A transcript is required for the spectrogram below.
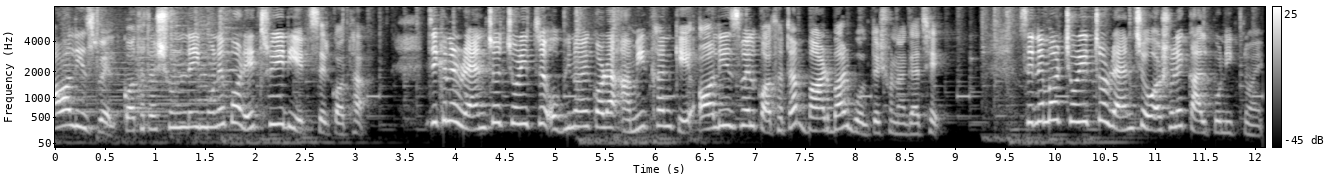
অল ইজ ওয়েল কথাটা শুনলেই মনে পড়ে থ্রি ইডিয়েটসের কথা। যেখানে র্যাঞ্চোর চরিত্রে অভিনয় করা আমির খানকে অল ইজ ওয়েল কথাটা বারবার বলতে শোনা গেছে। সিনেমার চরিত্র র্যাঞ্চো আসলে কাল্পনিক নয়।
